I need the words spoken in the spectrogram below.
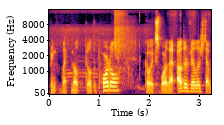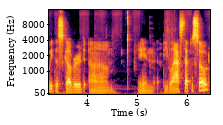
bring like build a portal, go explore that other village that we discovered um in the last episode,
